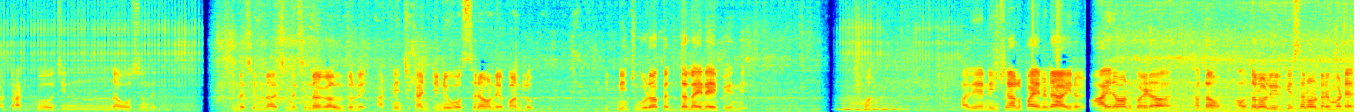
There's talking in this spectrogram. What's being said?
ఆ ట్రక్ చిన్నగా వస్తుంది. చిన్న చిన్న చిన్న చిన్న కదులుతున్నాయి. అటు నుంచి కంటిన్యూ వస్తూనే ఉన్నాయి బండ్లు. ఇటు నుంచి కూడా పెద్ద లైన్ అయిపోయింది. పదిహేను నిమిషాల పైననే ఆయన ఆయన అనుకో ఇక్కడ కథం. అవతల వాళ్ళు ఇరికిస్తూనే ఉంటారు ఎమ్మటే.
